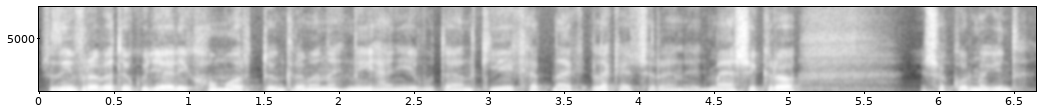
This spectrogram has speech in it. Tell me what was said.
És az infravetők ugye elég hamar tönkre mennek, néhány év után kiéghetnek, le kell cserélni egy másikra, és akkor megint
